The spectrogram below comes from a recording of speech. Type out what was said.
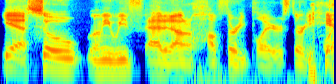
Yeah, so I mean, we've added I don't know 30 players, 30 yeah.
